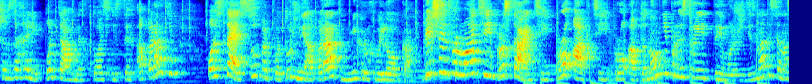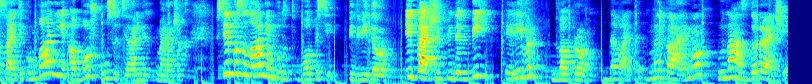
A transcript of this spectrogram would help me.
Чи взагалі потягне хтось із цих апаратів ось цей суперпотужний апарат мікрохвильовка. Більше інформації про станції, про акції, про автономні пристрої ти можеш дізнатися на сайті компанії або ж у соціальних мережах. Всі посилання будуть в описі під відео. І першим піде в бій River 2 Pro. Давайте вмикаємо. У нас, до речі,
